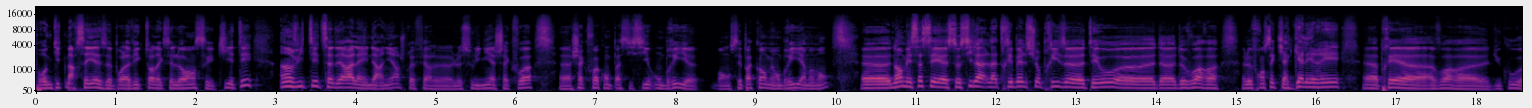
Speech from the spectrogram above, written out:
Pour une petite Marseillaise pour la victoire d'Axel Laurence, qui était invité de Sadera l'année dernière. Je préfère le, souligner à chaque fois. Euh, à chaque fois qu'on passe ici, on brille Bon, on sait pas quand, mais on brille à un moment. Euh, non, mais ça, c'est aussi la, très belle surprise, euh, Théo, euh, de, voir le Français qui a galéré après avoir, du coup,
